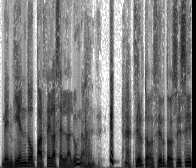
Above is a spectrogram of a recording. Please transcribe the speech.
vendiendo parcelas en la luna. cierto, cierto, sí, sí.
